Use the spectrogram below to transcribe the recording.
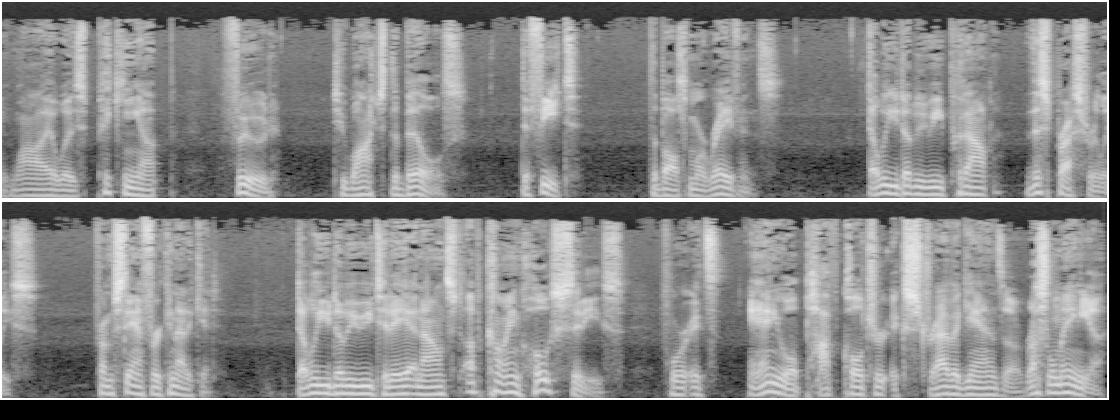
like while I was picking up food to watch the Bills defeat the Baltimore Ravens, WWE put out this press release from Stamford, Connecticut. WWE today announced upcoming host cities for its annual pop culture extravaganza, WrestleMania,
